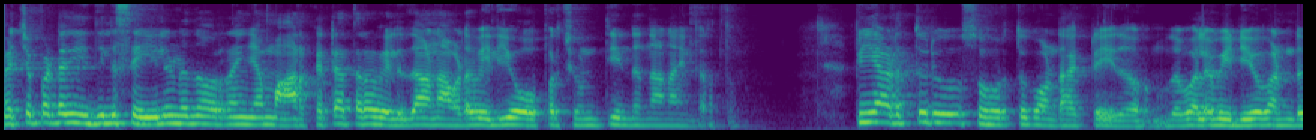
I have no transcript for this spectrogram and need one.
മെച്ചപ്പെട്ട രീതിയിൽ സെയിൽ ഉണ്ടെന്ന് പറഞ്ഞു കഴിഞ്ഞാൽ മാർക്കറ്റ് അത്ര വലുതാണ് അവിടെ വലിയ ഓപ്പർച്യൂണിറ്റി ഉണ്ടെന്നാണ് അതിന്റെ അർത്ഥം. അപ്പോൾ ഈ അടുത്തൊരു സുഹൃത്ത് കോൺടാക്ട് ചെയ്ത് പറഞ്ഞു അതുപോലെ വീഡിയോ കണ്ട്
